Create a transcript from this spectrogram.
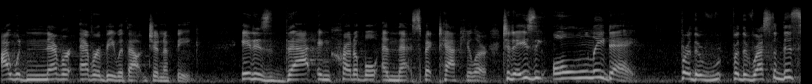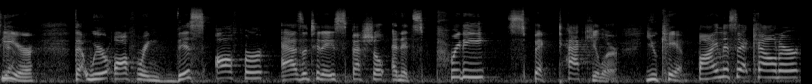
I would never, ever be without Genifique. It is that incredible and that spectacular. Today's the only day for the for the rest of this Yeah. year that we're offering this offer as a today's special, and it's pretty spectacular. You can't find this at counter.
